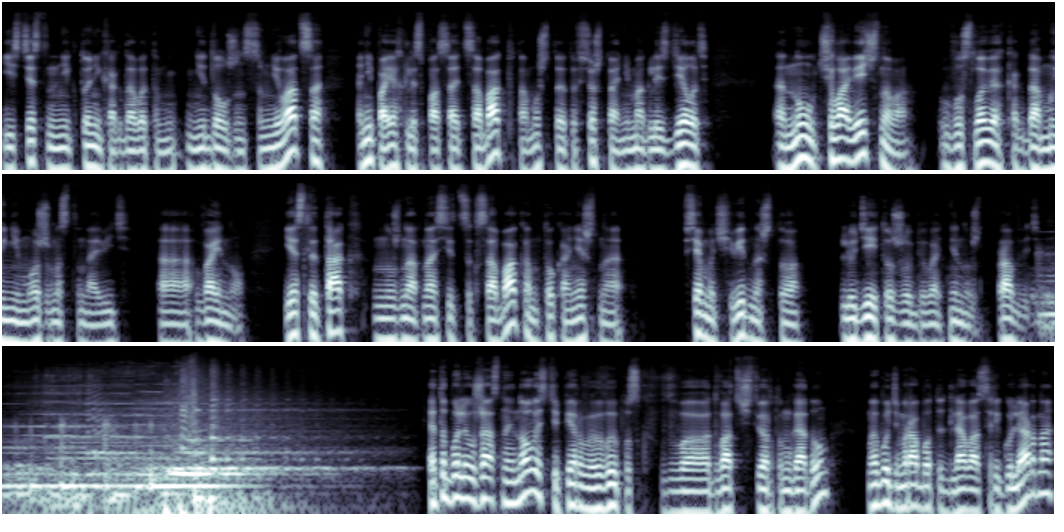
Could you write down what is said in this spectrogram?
естественно, никто никогда в этом не должен сомневаться. Они поехали спасать собак, потому что это все, что они могли сделать ну, человечного в условиях, когда мы не можем остановить э, войну. Если так нужно относиться к собакам, то, конечно, всем очевидно, что людей тоже убивать не нужно. Правда ведь? Это были ужасные новости. Первый выпуск в 2024 году. Мы будем работать для вас регулярно.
